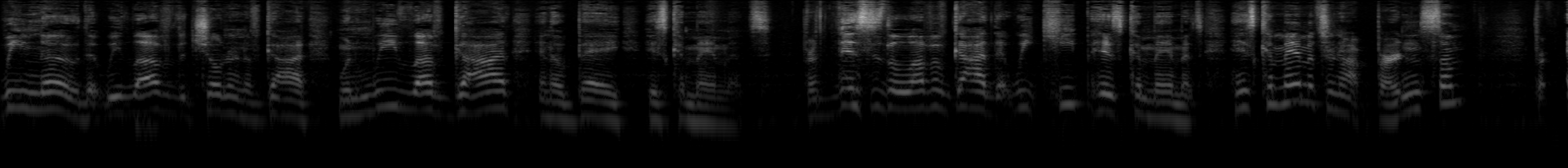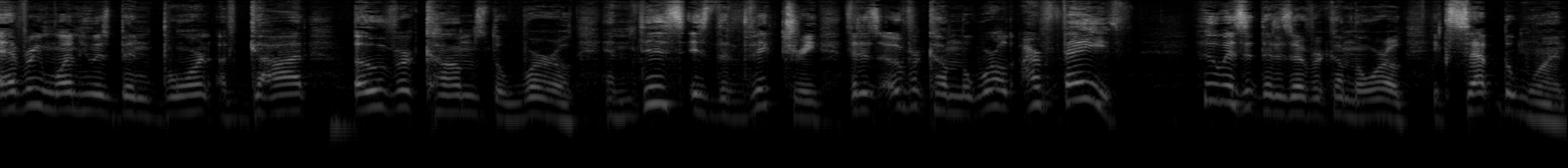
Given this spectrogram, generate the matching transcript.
we know that we love the children of God when we love God and obey his commandments. For this is the love of God that we keep his commandments. His commandments are not burdensome. For everyone who has been born of God overcomes the world. And this is the victory that has overcome the world, our faith. Who is it that has overcome the world except the one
